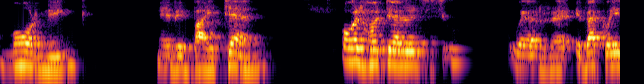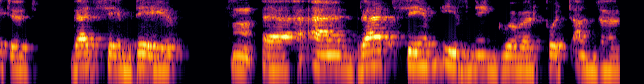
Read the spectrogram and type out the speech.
morning, maybe by 10. All hotels were uh, evacuated that same day. Mm. Uh, and that same evening, we were put under,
